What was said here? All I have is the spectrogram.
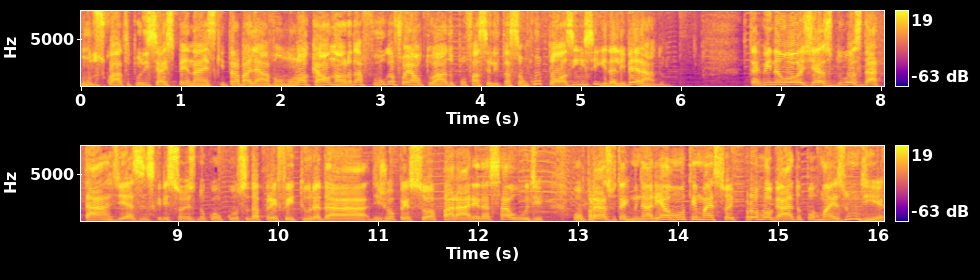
Um dos quatro policiais penais que trabalhavam no local na hora da fuga foi autuado por facilitação culposa e em seguida liberado. Terminam hoje às duas da tarde as inscrições no concurso da Prefeitura da, de João Pessoa para a área da saúde. O prazo terminaria ontem, mas foi prorrogado por mais um dia.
